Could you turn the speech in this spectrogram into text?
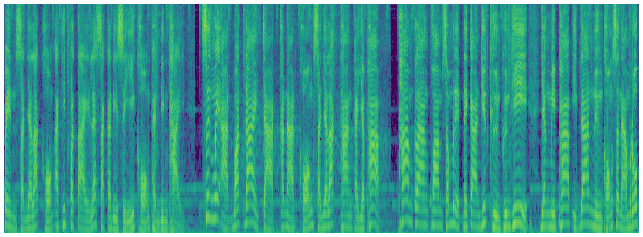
เป็นสัญลักษณ์ของอธิปไตยและศักดิศรีของแผ่นดินไทย ซึ่งไม่อาจวัดได้จากขนาดของสัญลักษณ์ทางกายภาพ ท่ามกลางความสำเร็จในการยึดคืนพื้นที่ ยังมีภาพอีกด้านหนึ่งของสนามรบ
